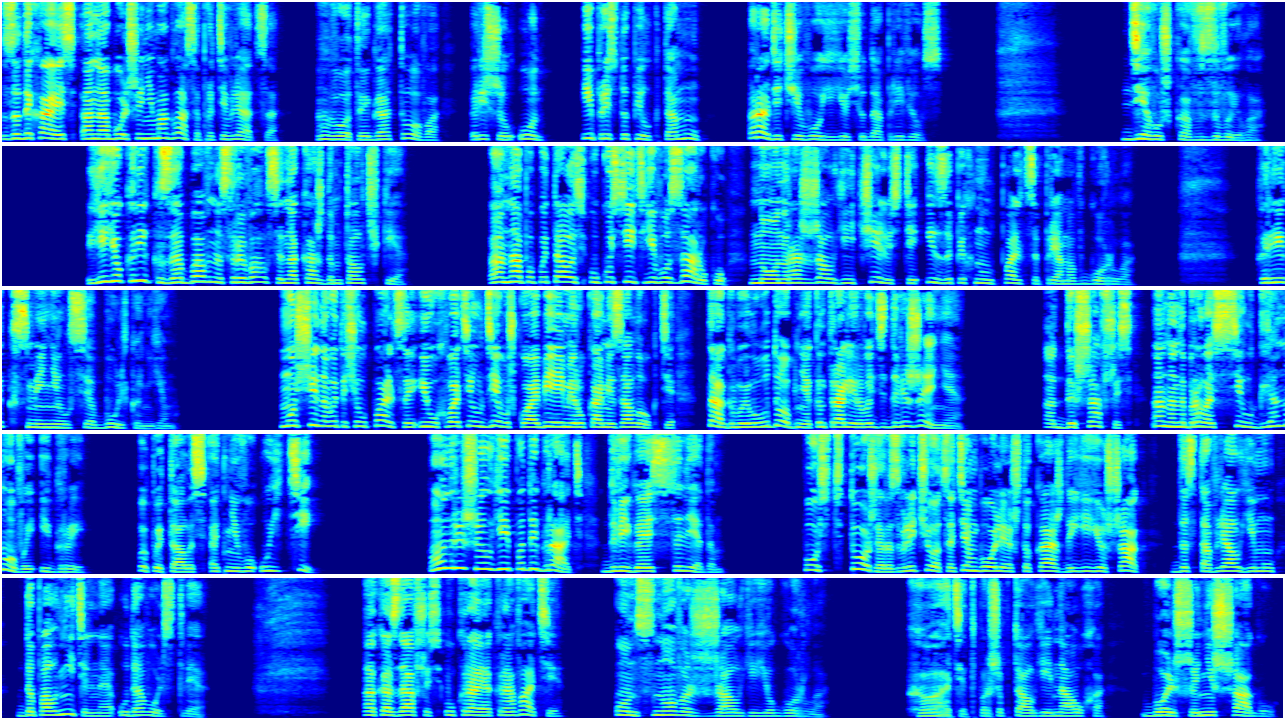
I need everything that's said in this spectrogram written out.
Задыхаясь, она больше не могла сопротивляться. Вот и готово, решил он и приступил к тому, ради чего ее сюда привез. Девушка взвыла. Ее крик забавно срывался на каждом толчке. Она попыталась укусить его за руку, но он разжал ей челюсти и запихнул пальцы прямо в горло. Крик сменился бульканьем. Мужчина вытащил пальцы и ухватил девушку обеими руками за локти. Так было удобнее контролировать движение. Отдышавшись, она набралась сил для новой игры. Попыталась от него уйти. Он решил ей подыграть, двигаясь следом. Пусть тоже развлечется, тем более, что каждый ее шаг доставлял ему дополнительное удовольствие. Оказавшись у края кровати, он снова сжал ее горло. "Хватит", прошептал ей на ухо. "Больше ни шагу".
